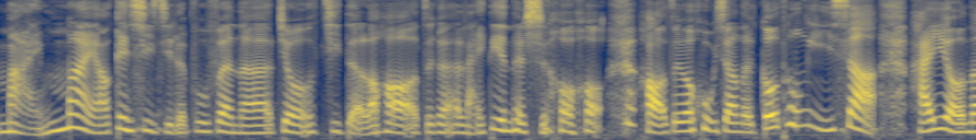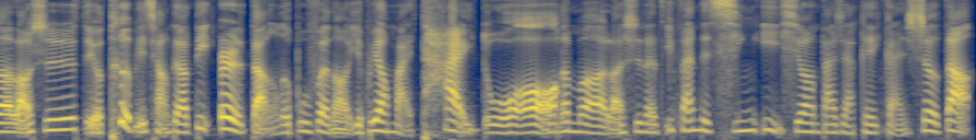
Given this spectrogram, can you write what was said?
买卖啊？更细节的部分呢，就记得了哈。这个来电的时候，好，这个互相的沟通一下。还有呢，老师有特别强调第二档的部分哦，也不要买太多哦。那么老师呢一番的心意，希望大家可以感受到。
